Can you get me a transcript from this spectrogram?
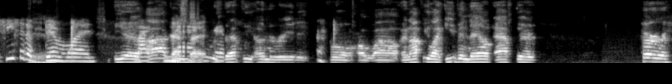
She should have Yeah. been one. Yeah, Like, I agree. She was definitely underrated for a while. And I feel like even now after her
